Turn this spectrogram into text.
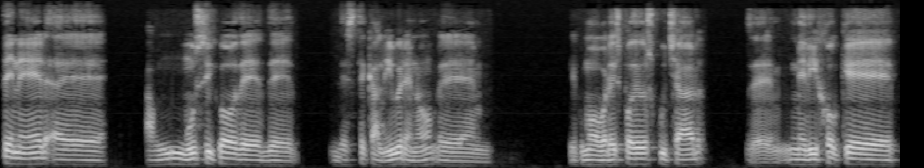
tener a un músico de, este calibre, ¿no? que como habréis podido escuchar, eh, me dijo que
